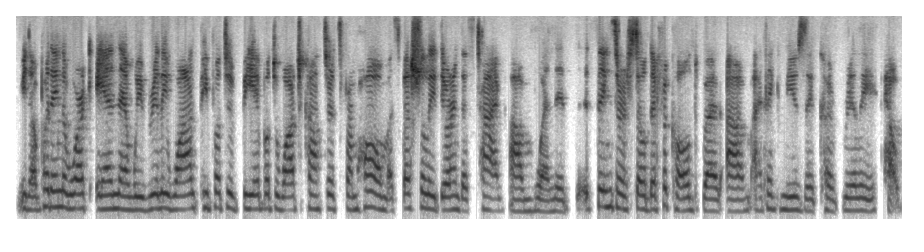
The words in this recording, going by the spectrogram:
you know putting the work in and we really want people to be able to watch concerts concerts from home, especially during this time um, when it, things are so difficult. But um, I think music could really help.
